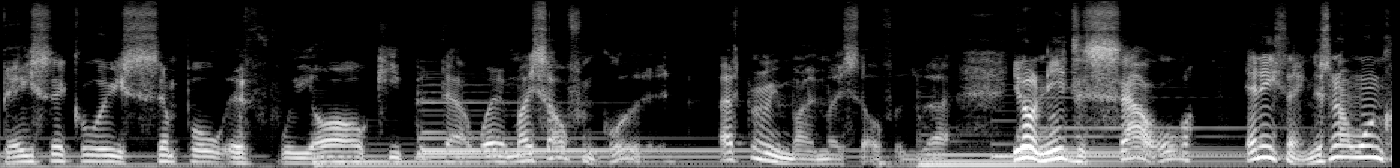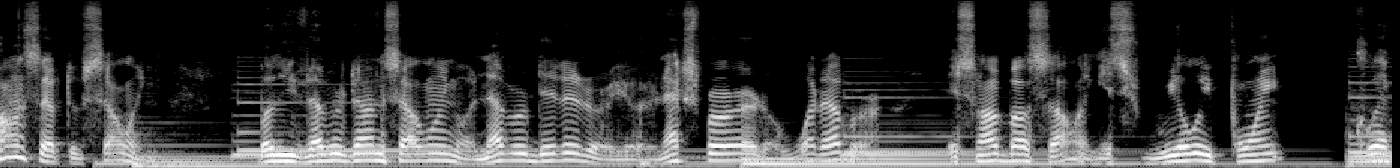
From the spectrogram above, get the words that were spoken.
basically simple if we all keep it that way, myself included. I have to remind myself of that. You don't need to sell anything. There's not one concept of selling. Whether you've ever done selling or never did it, or you're an expert or whatever, it's not about selling. It's really point click,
